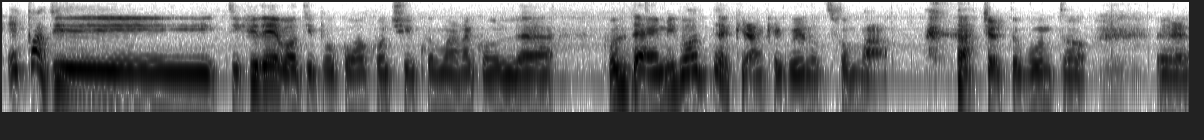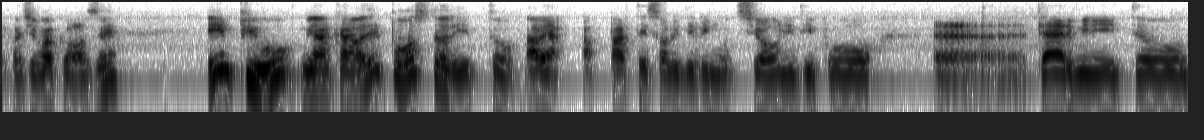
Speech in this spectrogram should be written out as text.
e poi ti, ti, chiudevo tipo con, con 5 mana col, col Demigod, che anche quello insomma a un certo punto eh, faceva cose e in più mi mancava del posto ho detto vabbè a parte le solite rimozioni tipo eh, Terminate o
